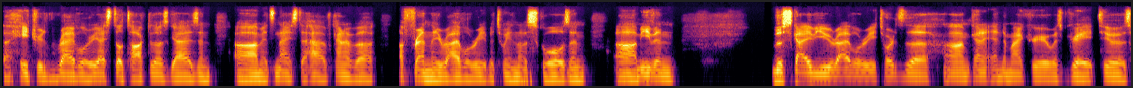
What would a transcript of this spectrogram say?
a, hatred rivalry. I still talk to those guys, and um, it's nice to have kind of a a friendly rivalry between those schools and um, even the Skyview rivalry towards the um, kind of end of my career was great too. It was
